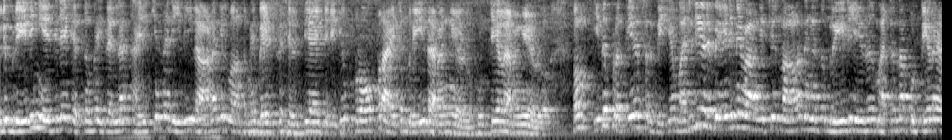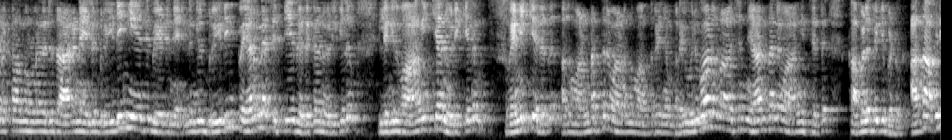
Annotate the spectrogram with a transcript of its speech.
ഒരു ബ്രീഡിംഗ് ഏജിലേക്ക് എത്തുമ്പോൾ ഇതെല്ലാം കഴിക്കുന്ന രീതിയിലാണെങ്കിൽ മാത്രമേ ബേഡ്സ് ഹെൽത്തി ആയിട്ടിരിക്കും. പ്രോപ്പർ ആയിട്ട് ബ്രീഡ് ഇറങ്ങുകയുള്ളൂ കുട്ടികൾ ഇറങ്ങുകയുള്ളൂ. അപ്പം ഇത് പ്രത്യേകം ശ്രദ്ധിക്കുക. വലിയൊരു ബേഡിനെ വാങ്ങിച്ച് നാളെ നിങ്ങൾക്ക് ബ്രീഡ് ചെയ്ത് മറ്റന്നാൾ കുട്ടികളെ ഇറക്കാമെന്നുള്ള ഒരു ധാരണയിൽ ബ്രീഡിംഗ് ഏജ് ബേഡിനെ അല്ലെങ്കിൽ ബ്രീഡിംഗ് പെയറിനെ സെറ്റ് ചെയ്ത് എടുക്കാൻ ഒരിക്കലും ഇല്ലെങ്കിൽ വാങ്ങിക്കാൻ ഒരിക്കലും ശ്രമിക്കരുത്. അത് മണ്ടത്തരമാണെന്ന് മാത്രമേ ഞാൻ പറയൂ. ഒരുപാട് പ്രാവശ്യം ഞാൻ തന്നെ വാങ്ങിച്ചിട്ട് കബളിപ്പിക്കപ്പെട്ടു. അത് അവർ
